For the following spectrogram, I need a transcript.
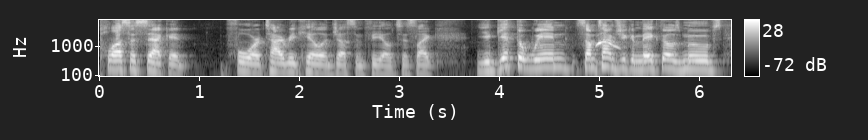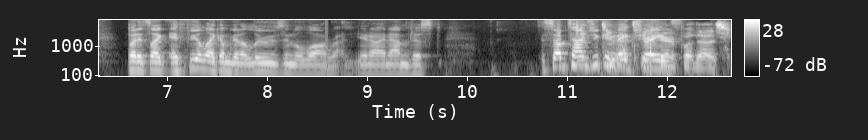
plus a second for Tyreek Hill and Justin Fields. It's like you get the win. Sometimes you can make those moves, but it's like it feel like I'm going to lose in the long run, you know. And I'm just sometimes you, you can make trades. Careful those.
